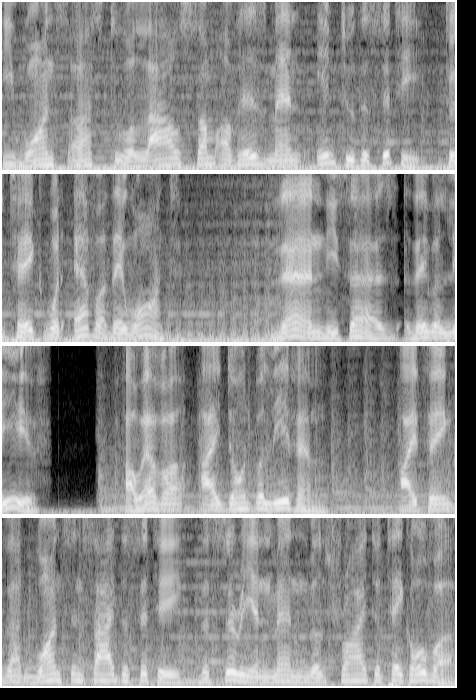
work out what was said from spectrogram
He wants us to allow some of his men into the city to take whatever they want. Then, he says, they will leave. However, I don't believe him. I think that once inside the city, the Syrian men will try to take over.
